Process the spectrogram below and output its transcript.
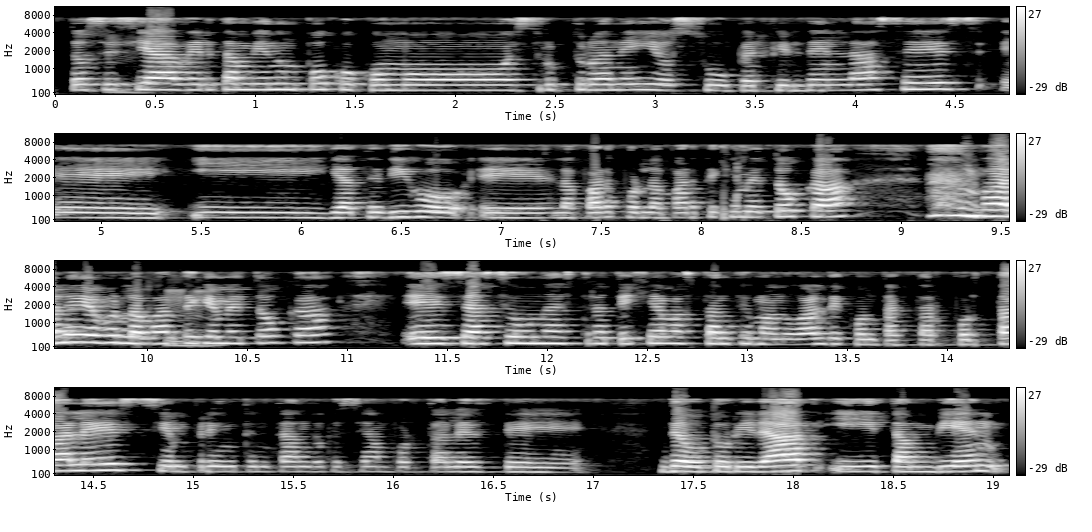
Entonces ya ver también un poco cómo estructuran ellos su perfil de enlaces eh, y ya te digo eh, la parte por la parte que me toca vale por la parte que me toca eh, se hace una estrategia bastante manual de contactar portales siempre intentando que sean portales de de autoridad y también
